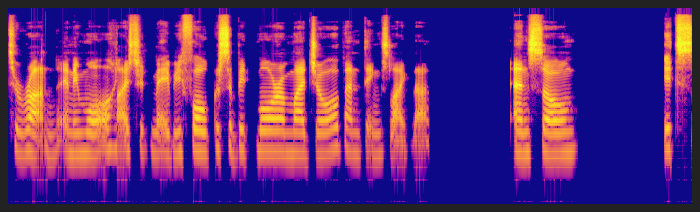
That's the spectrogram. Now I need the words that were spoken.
to run anymore. I should maybe focus a bit more on my job and things like that. And so it's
